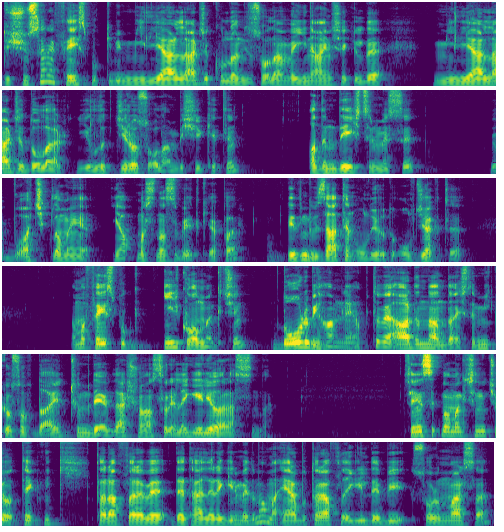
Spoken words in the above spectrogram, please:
düşünsene Facebook gibi milyarlarca kullanıcısı olan ve yine aynı şekilde milyarlarca dolar yıllık cirosu olan bir şirketin adını değiştirmesi ve bu açıklamayı yapması nasıl bir etki yapar? Dediğim gibi zaten oluyordu, olacaktı. Ama Facebook ilk olmak için doğru bir hamle yaptı ve ardından da işte Microsoft dahil tüm devler şu an sırayla geliyorlar aslında. Seni sıkmamak için hiç o teknik taraflara ve detaylara girmedim ama eğer bu tarafla ilgili de bir sorun varsa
